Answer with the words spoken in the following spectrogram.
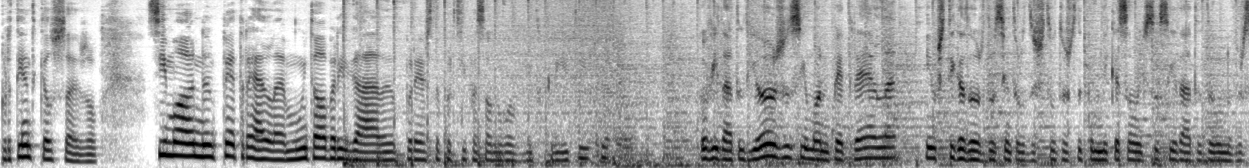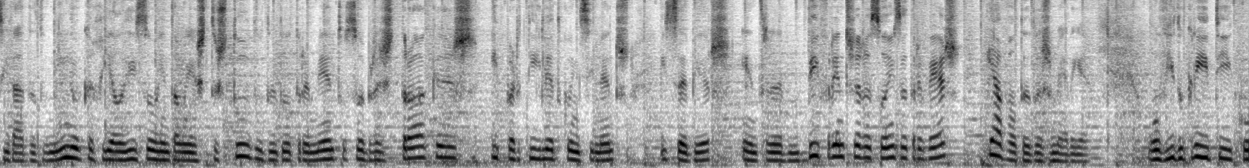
pretende que eles sejam. Simone Petrella, muito obrigada por esta participação no Ouvido Crítico. Convidado de hoje, Simone Petrella, investigador do Centro de Estudos de Comunicação e Sociedade da Universidade do Minho, que realizou então este estudo de doutoramento sobre as trocas e partilha de conhecimentos e saberes entre diferentes gerações através e à volta dos média. O Ouvido Crítico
